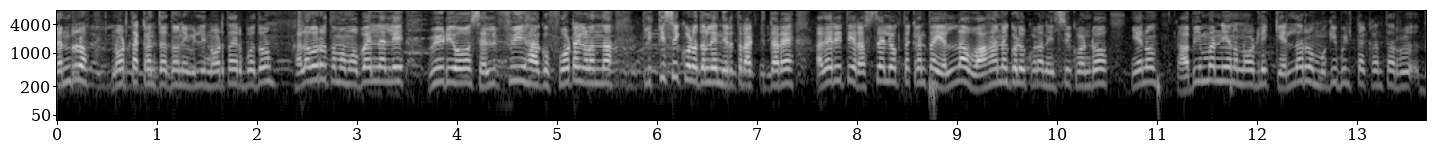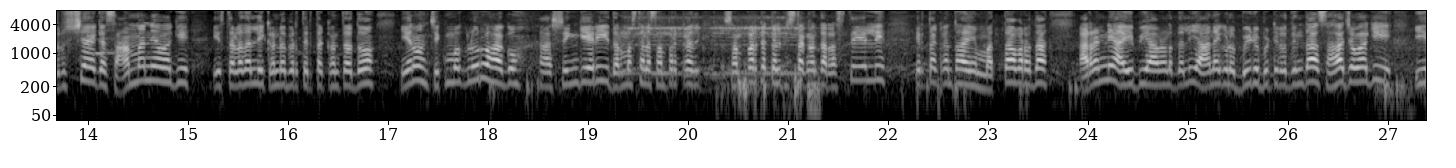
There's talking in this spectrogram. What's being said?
ಜನರು ನೋಡ್ತಕ್ಕಂಥದ್ದು ನೀವು ಇಲ್ಲಿ ನೋಡ್ತಾ ಇರ್ಬೋದು. ಹಲವರು ತಮ್ಮ ಮೊಬೈಲ್ನಲ್ಲಿ ವಿಡಿಯೋ, ಸೆಲ್ಫಿ ಹಾಗೂ ಫೋಟೋಗಳನ್ನು ಕ್ಲಿಕ್ಕಿಸಿಕೊಳ್ಳೋದ್ರಲ್ಲಿ ನಿರತರಾಗ್ತಿದ್ದಾರೆ. ಅದೇ ರೀತಿ ರಸ್ತೆಯಲ್ಲಿ ಹೋಗ್ತಕ್ಕಂಥ ಎಲ್ಲ ವಾಹನಗಳು ಕೂಡ ನಿಲ್ಲಿಸಿಕೊಂಡು ಏನು ಅಭಿಮನ್ಯನ ನೋಡಲಿಕ್ಕೆ ಎಲ್ಲರೂ ಮುಗಿಬೀಳ್ತಕ್ಕಂಥ ದೃಶ್ಯ ಈಗ ಸಾಮಾನ್ಯವಾಗಿ ಈ ಸ್ಥಳದಲ್ಲಿ ಕಂಡುಬರ್ತಿರ್ತಕ್ಕಂಥದ್ದು. ಏನೋ ಚಿಕ್ಕಮಗಳೂರು ಹಾಗೂ ಶೃಂಗೇರಿ ಧರ್ಮಸ್ಥಳ ಸಂಪರ್ಕ ಸಂಪರ್ಕ ಕಲ್ಪಿಸ್ತಕ್ಕಂಥ ರಸ್ತೆಯಲ್ಲಿ ಇರ್ತಕ್ಕಂತಹ ಈ ಮತ್ತಾವರದ ಅರಣ್ಯ ಐ ಬಿ ಆವರಣದಲ್ಲಿ ಆನೆಗಳು ಬೀಡು ಬಿಟ್ಟಿರೋದ್ರಿಂದ ಸಹಜವಾಗಿ ಈ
